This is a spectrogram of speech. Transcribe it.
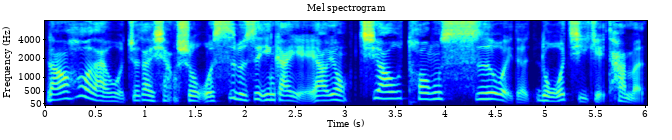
然后后来我就在想说，我是不是应该也要用交通思维的逻辑给他们？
